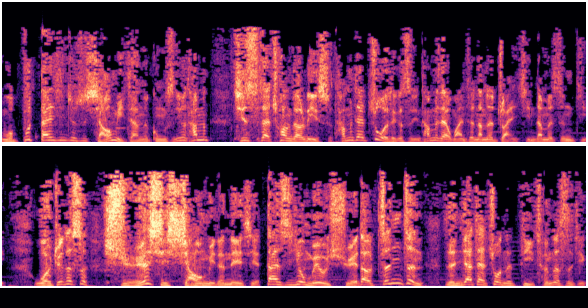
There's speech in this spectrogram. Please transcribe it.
我不担心就是小米这样的公司，因为他们其实是在创造历史，他们在做这个事情，他们在完成他们的转型，他们升级。我觉得是学习小米的那些，但是又没有学到真正人家在做的底层的事情。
